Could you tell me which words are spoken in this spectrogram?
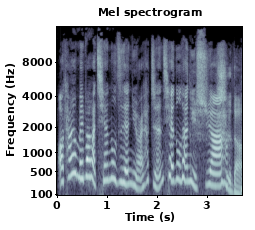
哦，他又没办法迁怒自己的女儿，他只能迁怒他女婿啊。是的。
